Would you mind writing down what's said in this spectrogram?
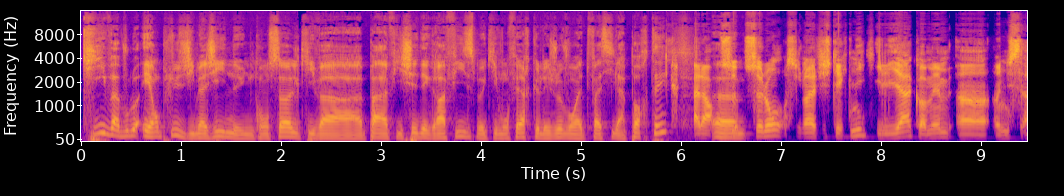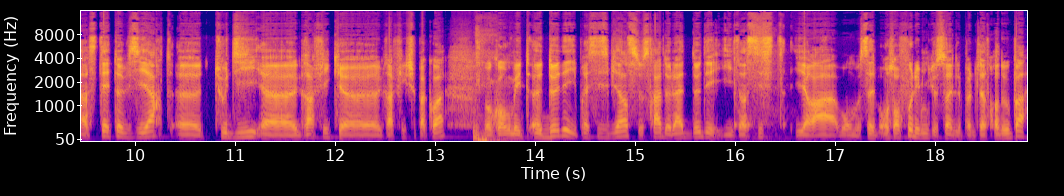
qui va vouloir et en plus j'imagine une console qui va pas afficher des graphismes qui vont faire que les jeux vont être faciles à porter. Alors euh, selon selon la fiche technique, il y a quand même un, un, state of the art 2D euh, euh, graphique graphique je sais pas quoi. Donc on met 2D, il précise bien ce sera de la 2D. Ils insistent, il y aura bon on s'en fout les que ce soit de la 3D ou pas,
